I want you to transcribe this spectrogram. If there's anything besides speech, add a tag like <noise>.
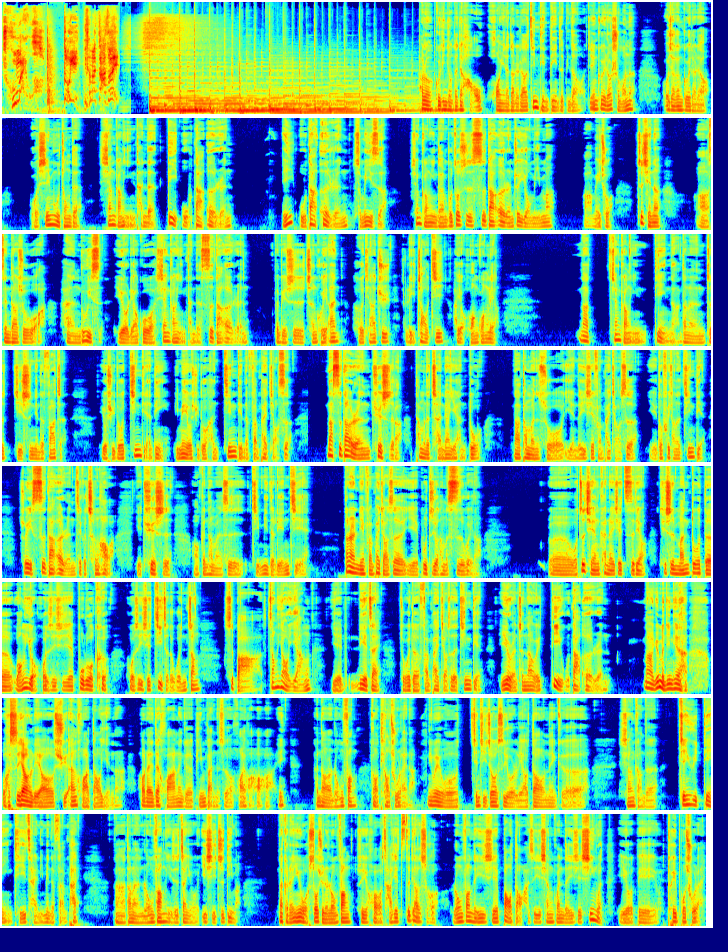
出卖我！高义，你他妈杂碎！Hello，各位听众，大家好，欢迎来到聊聊经典电影的频道。今天各位聊什么呢？我想跟各位聊聊我心目中的香港影坛的第五大恶人。咦，五大恶人什么意思啊？香港影坛不就是四大恶人最有名吗？啊，没错。之前呢，啊，Sam 大叔我啊和路易斯也有聊过香港影坛的四大恶人，分别是陈奎安、何家驹、李兆基，还有黄光亮。那香港影电影呢，当然这几十年的发展，有许多经典的电影，里面有许多很经典的反派角色。那四大恶人确实啦，他们的产量也很多。那他们所演的一些反派角色也都非常的经典，所以四大恶人这个称号啊，也确实哦跟他们是紧密的连结。当然，连反派角色也不只有他们四位了。呃，我之前看了一些资料，其实蛮多的网友或者是一些部落客或者是一些记者的文章，是把张耀扬也列在所谓的反派角色的经典。也有人称他为第五大恶人。那原本今天啊，我是要聊许鞍华导演呢、后来在滑那个平板的时候，滑一滑滑滑，诶，看到了龙芳，刚好跳出来了。因为我前几周是有聊到那个香港的监狱电影题材里面的反派，那当然龙芳也是占有一席之地嘛。那可能因为我搜寻了龙芳，所以后来我查一些资料的时候。龙芳的一些报道，还是一些相关的一些新闻，也有被推播出来。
